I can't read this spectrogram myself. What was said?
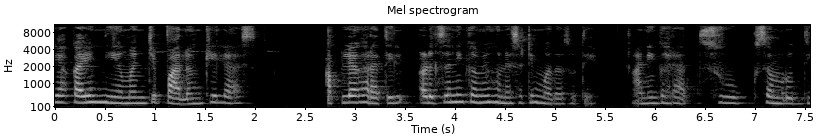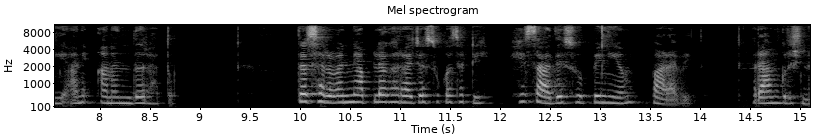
या काही नियमांचे पालन केल्यास आपल्या घरातील अडचणी कमी होण्यासाठी मदत होते आणि घरात सुख समृद्धी आणि आनंद राहतो. तर सर्वांनी आपल्या घराच्या सुखासाठी हे साधे सोपे नियम पाळावेत. रामकृष्ण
